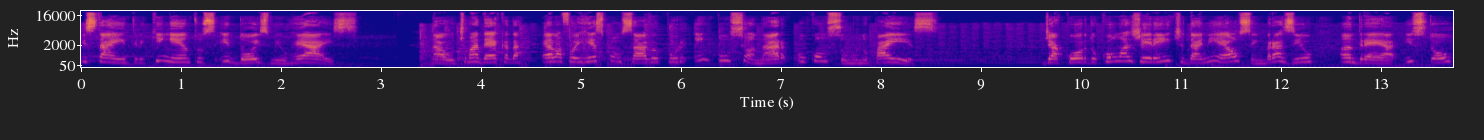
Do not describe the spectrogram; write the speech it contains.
está entre 500 e 2 mil reais. Na última década, ela foi responsável por impulsionar o consumo no país. De acordo com a gerente da Nielsen Brasil, Andrea Stoll,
